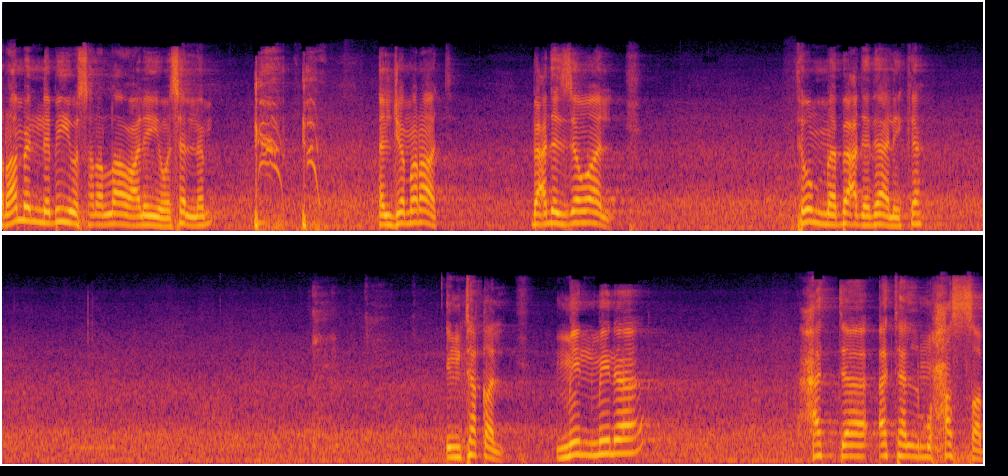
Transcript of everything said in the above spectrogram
رمى النبي صلى الله عليه وسلم الجمرات بعد الزوال ثم بعد ذلك انتقل من منى حتى أتى المحصب.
